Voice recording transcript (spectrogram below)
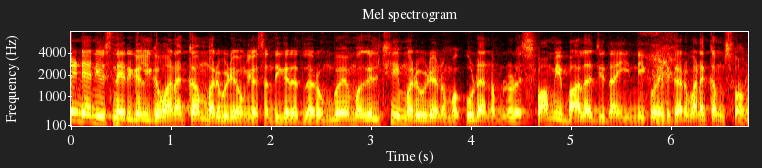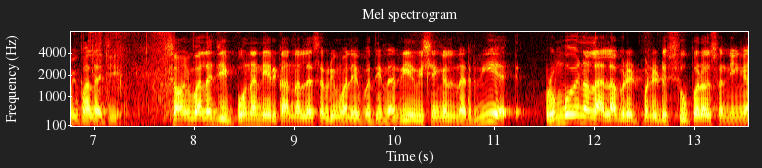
பேன் இண்டியா நியூஸ் நேர்களுக்கு வணக்கம். மறுபடியும் உங்களை சந்திக்கிறதுல ரொம்பவே மகிழ்ச்சி. மறுபடியும் நம்ம கூட நம்மளோட சுவாமி பாலாஜி தான் இன்னைக்கும் இருக்கார். வணக்கம் சுவாமி பாலாஜி. சுவாமி பாலாஜி போன நேர்காணலில் சபரிமலையை பற்றி நிறைய விஷயங்கள் நிறைய ரொம்பவே நல்லா எலாபரேட் பண்ணிட்டு சூப்பராக சொன்னீங்க.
